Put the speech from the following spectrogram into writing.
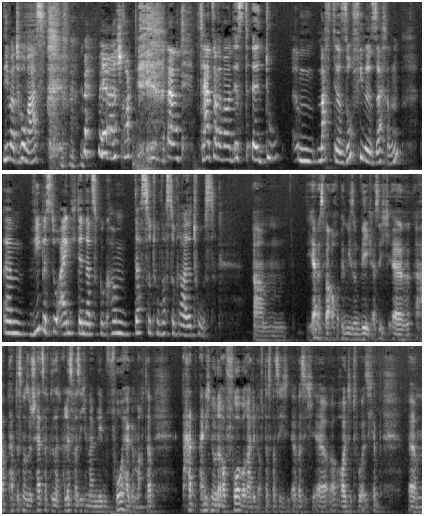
Lieber Thomas, wer erschrocken. Ähm, Tatsache war ist, äh, du ähm, machst ja so viele Sachen ähm, wie bist du eigentlich denn dazu gekommen, das zu tun, was du gerade tust? Ähm, ja, das war auch irgendwie so ein Weg. Also ich äh, habe hab das mal so scherzhaft gesagt, alles, was ich in meinem Leben vorher gemacht habe, hat eigentlich nur darauf vorbereitet, auf das, was ich, äh, was ich äh, heute tue. Also ich habe ähm,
